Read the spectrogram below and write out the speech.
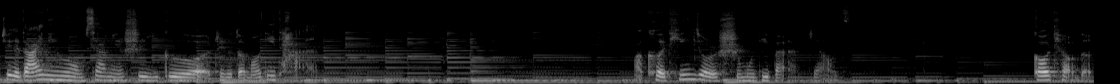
这个 dining room 下面是一个这个短毛地毯，啊，客厅就是实木地板这样子，高挑的，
